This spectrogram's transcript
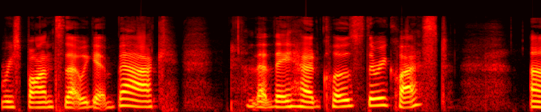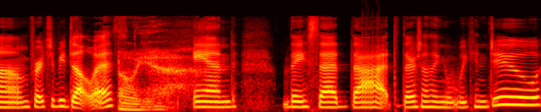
response that we get back that they had closed the request um, for it to be dealt with Oh yeah. and they said that there's nothing we can do.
